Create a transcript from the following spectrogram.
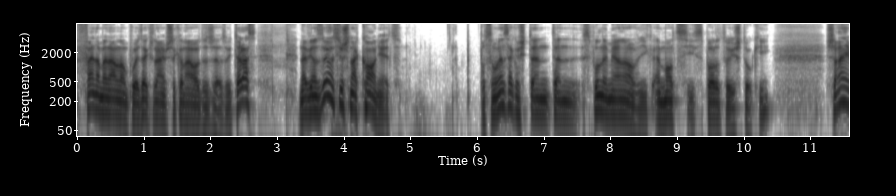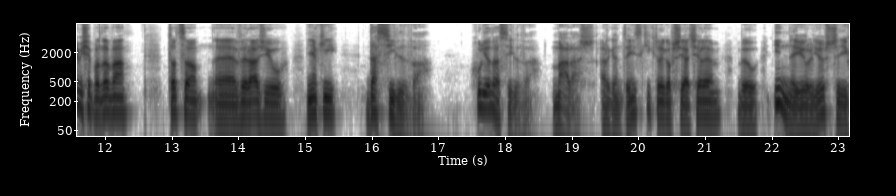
fenomenalną płytę, która mnie przekonała do jazzu. I teraz nawiązując już na koniec, podsumowując jakoś ten, ten wspólny mianownik emocji, sportu i sztuki, szalenie mi się podoba to, co e, wyraził niejaki Da Silva, Julio Da Silva, malarz argentyński, którego przyjacielem był inny Juliusz, czyli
